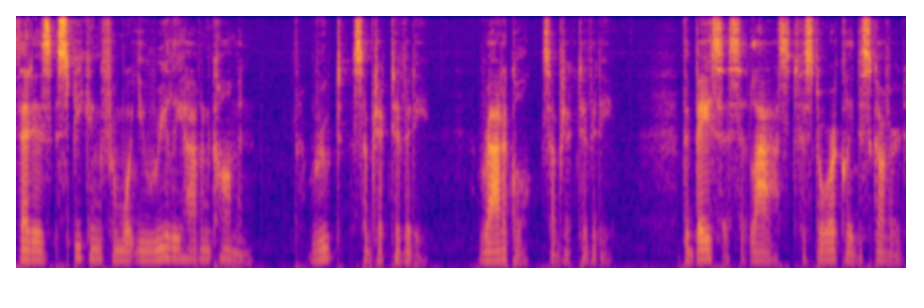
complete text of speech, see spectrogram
That is, speaking from what you really have in common root subjectivity, radical subjectivity, the basis, at last, historically discovered,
